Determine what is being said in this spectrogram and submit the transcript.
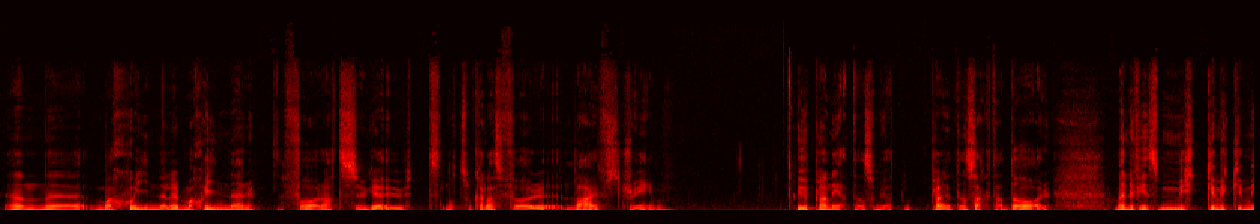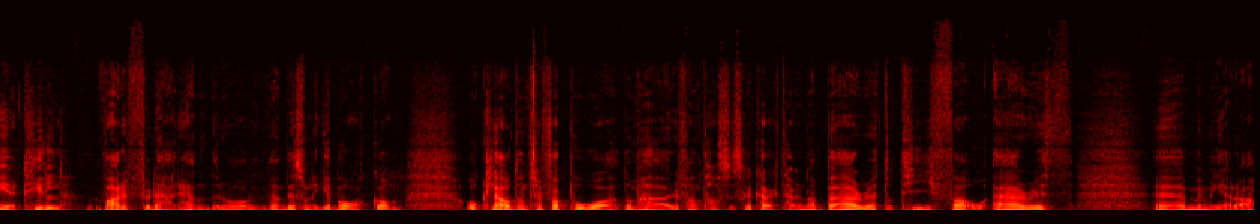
en eh, maskin eller maskiner för att suga ut något som kallas för livestream ur planeten som gör att planeten sakta dör. Men det finns mycket, mycket mer till varför det här händer och vem det är som ligger bakom. Och Cloud han träffar på de här fantastiska karaktärerna Barrett och Tifa och Aerith eh, med mera.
